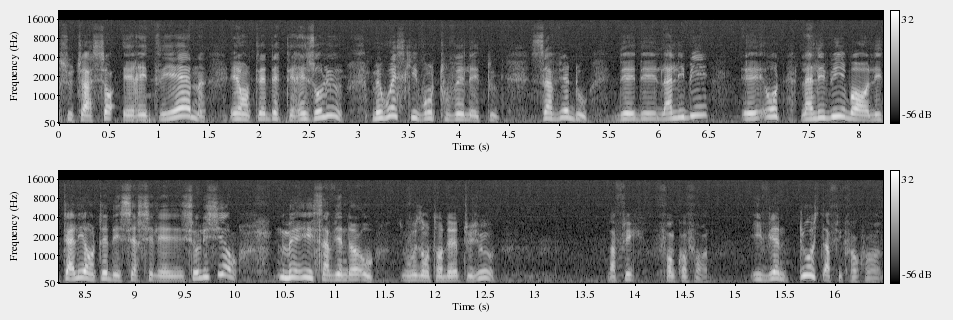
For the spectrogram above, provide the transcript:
situation érythréenne est en train d'être résolue. Mais où est-ce qu'ils vont trouver les trucs? Ça vient d'où? De, la Libye et autres. La Libye, bon, l'Italie est en train de chercher les solutions. Mais ça vient d'où? Vous entendez toujours? l'Afrique francophone. Ils viennent tous d'Afrique francophone.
